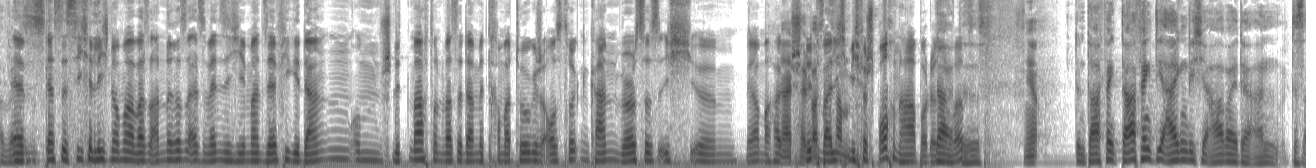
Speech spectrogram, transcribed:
aber ähm, es ist- das ist sicherlich nochmal was anderes, als wenn sich jemand sehr viel Gedanken um einen Schnitt macht und was er damit dramaturgisch ausdrücken kann, versus ich, ähm, ja, mach halt Nein, einen halt Schnitt, was weil ich mich versprochen habe oder klar, sowas. das ist, Ja. denn da fängt, da fängt die eigentliche Arbeit ja an. Das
